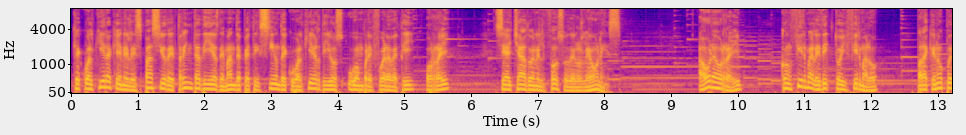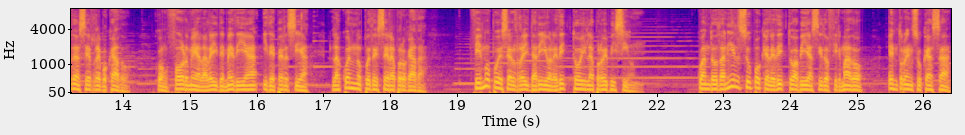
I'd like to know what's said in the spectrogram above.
que cualquiera que en el espacio de 30 días demande petición de cualquier dios u hombre fuera de ti, oh rey, sea echado en el foso de los leones. Ahora, oh rey, confirma el edicto y fírmalo, para que no pueda ser revocado, conforme a la ley de Media y de Persia, la cual no puede ser abrogada. Firmó pues el rey Darío el edicto y la prohibición. Cuando Daniel supo que el edicto había sido firmado, entró en su casa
